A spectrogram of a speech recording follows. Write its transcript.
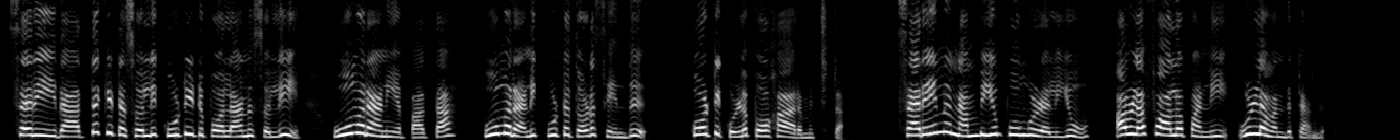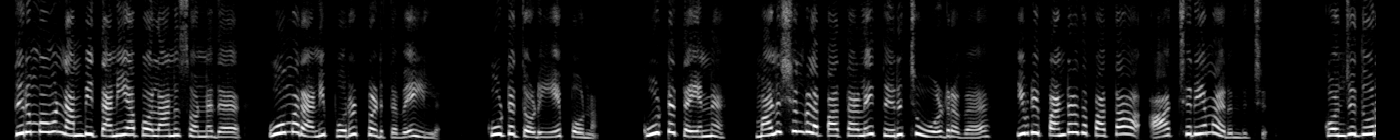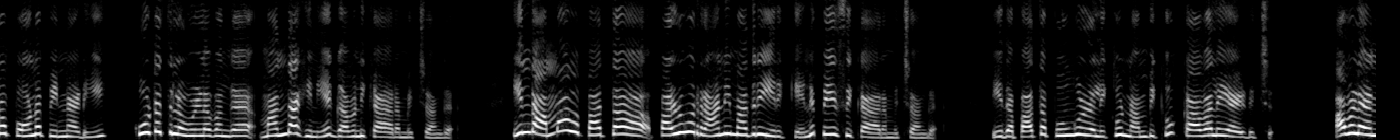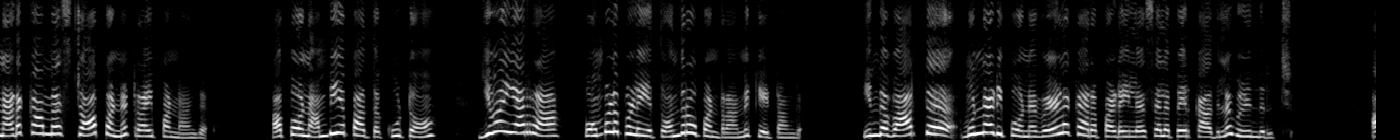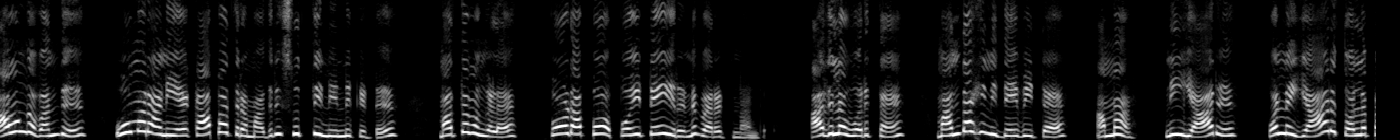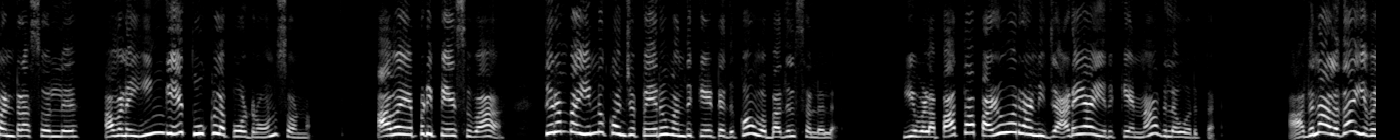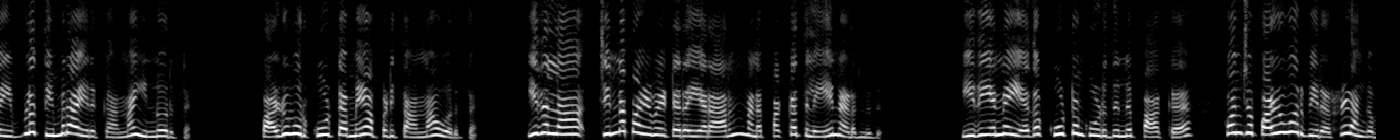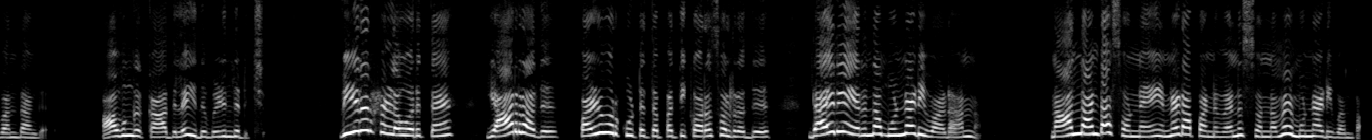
சரி இத அத்தை கிட்ட சொல்லி கூட்டிட்டு போலான்னு சொல்லி ஊமராணிய பார்த்தா ஊமராணி கூட்டத்தோட சேர்ந்து கோட்டைக்குள்ள போக ஆரம்பிச்சிட்டா. சரின்னு நம்பியும் பூங்குழலியும் அவளை ஃபாலோ பண்ணி உள்ள வந்துட்டாங்க. திரும்பவும் நம்பி தனியா போலான்னு சொன்னத ஊமராணி பொருட்படுத்தவே இல்லை. கூட்டத்தோடையே போனா. கூட்டத்தை என்ன மனுஷங்களை பார்த்தாலே தெரிச்சு ஓடுறவ இப்படி பண்றத பார்த்தா ஆச்சரியமா இருந்துச்சு. கொஞ்ச தூரம் போன பின்னாடி கூட்டத்துல உள்ளவங்க மந்தாகினிய கவனிக்க ஆரம்பிச்சாங்க. இந்த அம்மாவை பார்த்தா பழுவூர் ராணி மாதிரி இருக்கேன்னு பேசிக்க ஆரம்பிச்சாங்க. இத பார்த்த பூங்குழலிக்கும் நம்பிக்கும் கவலையாயிடுச்சு. அவளை நடக்காம ஸ்டாப் பண்ண ட்ரை பண்ணாங்க. அப்போ நம்பிய பார்த்த கூட்டம் இவன் யாரா பொம்பளை பிள்ளைய தொந்தரவு பண்றான்னு கேட்டாங்க. இந்த வார்த்தை முன்னாடி போன வேலைக்கார படையில சில பேர் காதுல விழுந்துருச்சு. அவங்க வந்து ஊமராணிய காப்பாத்துற மாதிரி சுத்தி நின்னுக்கிட்டு மத்தவங்கள போடா போ போயிட்டே இருன்னு விரட்டுனாங்க. அதுல ஒருத்தன் மந்தாகினி தேவிட்ட அம்மா நீ யாரு? உன்னை யாரு தொல்லை பண்றா சொல்லு. அவனை இங்கே தூக்கில் போடுறோன்னு சொன்னான். அவ எப்படி பேசுவா? திரும்ப இன்னும் கொஞ்சம் பேரும் வந்து கேட்டதுக்கும் அவ பதில் சொல்லல. இவளை பார்த்தா பழுவராணி ஜாடையா இருக்கேன்னா அதுல ஒருத்தன். அதனாலதான் இவ இவ்வளோ திமிரா இருக்கான்னா இன்னொருத்தன். பழுவூர் கூட்டமே அப்படித்தான்னா ஒருத்தன். இதெல்லாம் சின்ன பழுவேட்டரையர் அரண்மனை பக்கத்திலேயே நடந்தது. இது என்ன ஏதோ கூட்டம் கூடுதுன்னு பார்க்க கொஞ்சம் பழுவூர் வீரர்கள் அங்க வந்தாங்க. அவங்க காதுல இது விழுந்துடுச்சு. வீரர்கள்ல ஒருத்தன் யார் அது? பழுவூர் கூட்டத்தை பத்தி குறை சொல்றது? தைரியம் இருந்தா முன்னாடி வாடான்னு. நான் தாண்டா சொன்னேன் என்னடா பண்ணுவேன்னு சொன்னவன் முன்னாடி வந்தான்.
